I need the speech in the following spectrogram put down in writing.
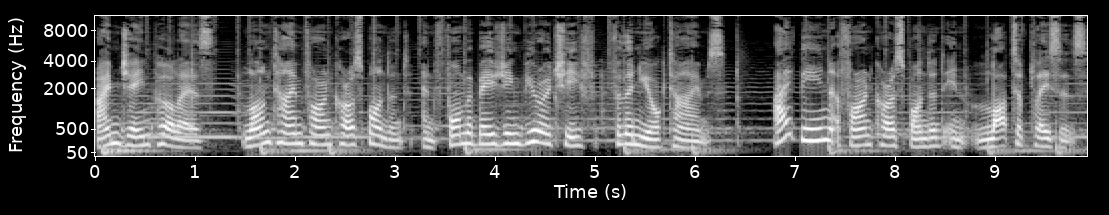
I'm Jane Perlez, longtime foreign correspondent and former Beijing bureau chief for the New York Times. I've been a foreign correspondent in lots of places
